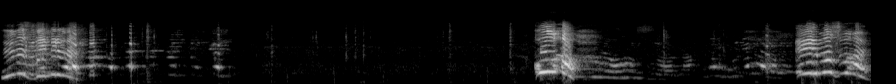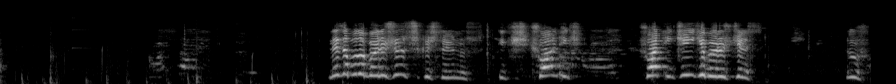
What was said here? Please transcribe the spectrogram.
Yunus demir ver. Oo! Elmas var. Neyse bu da bölüşürüz çıkışta Yunus. İki, şu an iki, şu an iki iki bölüşeceğiz. Dur.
